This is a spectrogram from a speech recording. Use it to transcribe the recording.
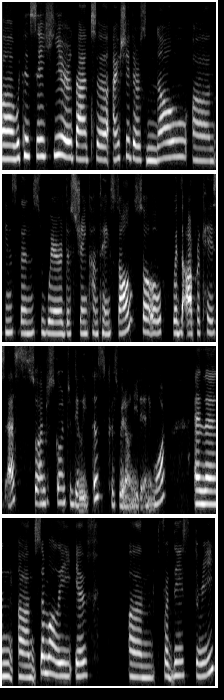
Uh, we can see here that uh, actually there's no um, instance where the string contains song. So with the uppercase S, so I'm just going to delete this because we don't need it anymore. And then um, similarly, if um, for these three,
